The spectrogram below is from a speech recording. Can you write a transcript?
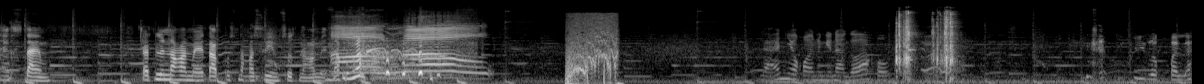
Next time, tatlo na kami, tapos naka-swimsuit na kami. Naku, no! Laan niyo kung anong ginagawa ko. Hirap pala.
